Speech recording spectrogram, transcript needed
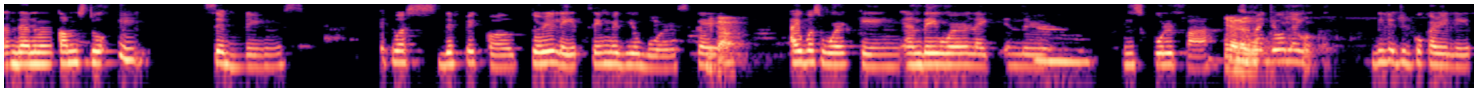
And then when it comes to siblings, it was difficult to relate. Same with you, boys. Kaya Yeah. I was working and they were like in their Mm. in school pa. Yeah, so nag- medyo like dili jud ko ka-relate.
